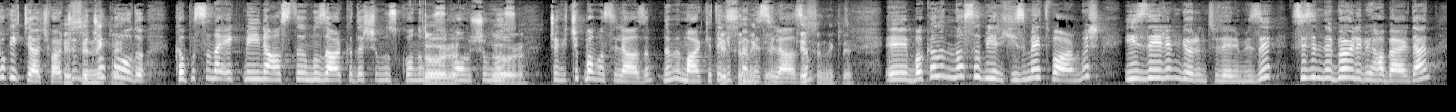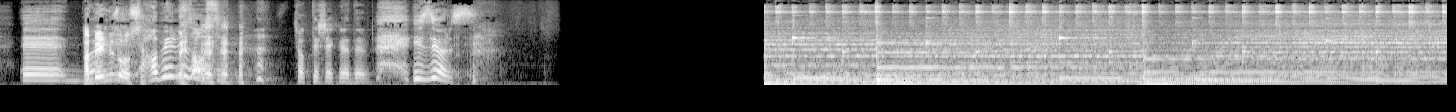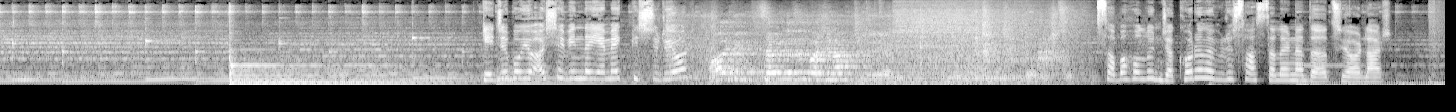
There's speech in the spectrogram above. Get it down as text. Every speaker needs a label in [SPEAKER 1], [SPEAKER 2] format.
[SPEAKER 1] Çok ihtiyaç var. Çünkü
[SPEAKER 2] Kesinlikle.
[SPEAKER 1] çok oldu. Kapısına ekmeğini astığımız arkadaşımız, konumuz,
[SPEAKER 2] Doğru,
[SPEAKER 1] komşumuz.
[SPEAKER 2] doğru.
[SPEAKER 1] Çünkü çıkmaması lazım değil mi? Markete gitmemesi lazım.
[SPEAKER 2] kesinlikle.
[SPEAKER 1] Ee, bakalım nasıl bir hizmet varmış. İzleyelim görüntülerimizi. Sizin de böyle bir haberden e, böyle
[SPEAKER 2] Haberiniz olsun.
[SPEAKER 1] Haberiniz olsun. Çok teşekkür ederim. İzliyoruz.
[SPEAKER 3] Gece boyu aşevinde yemek pişiriyor,
[SPEAKER 4] Aydın söyledin başına.
[SPEAKER 3] sabah olunca koronavirüs hastalarına dağıtıyorlar.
